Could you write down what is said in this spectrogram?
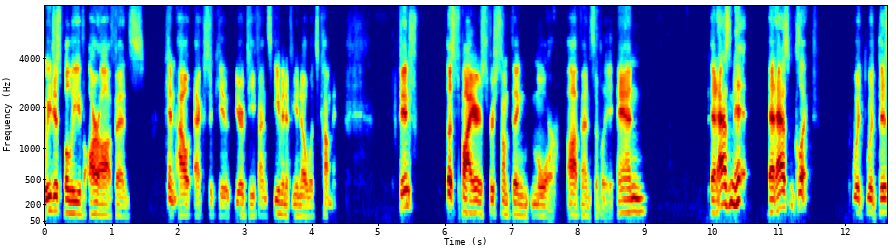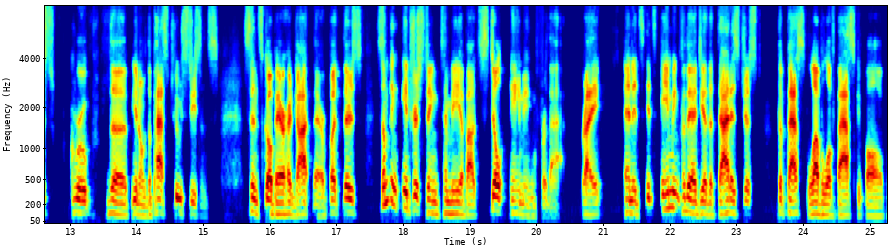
we just believe our offense can out execute your defense even if you know what's coming. Finch aspires for something more offensively, and it hasn't hit. It hasn't clicked with with this group. The you know the past two seasons since Gobert had got there. But there's something interesting to me about still aiming for that, right? And it's it's aiming for the idea that that is just the best level of basketball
